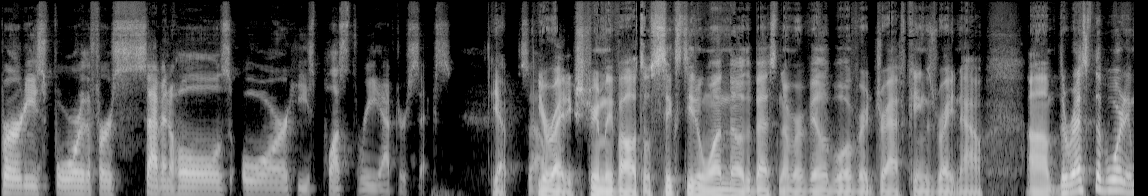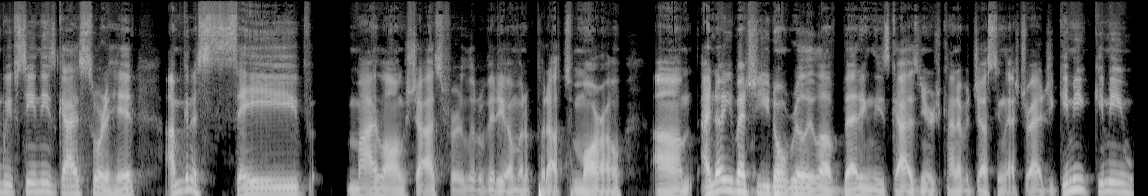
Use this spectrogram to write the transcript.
birdies for the first seven holes or he's plus three after six. Yep. So You're right. Extremely volatile. 60 to 1, though, the best number available over at DraftKings right now. Um, the rest of the board, and we've seen these guys sort of hit. I'm going to save my long shots for a little video I'm going to put out tomorrow. Um, I know you mentioned you don't really love betting these guys and you're kind of adjusting that strategy. Give me, give me,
